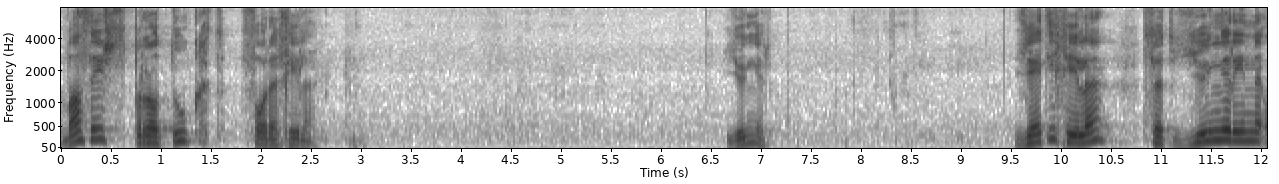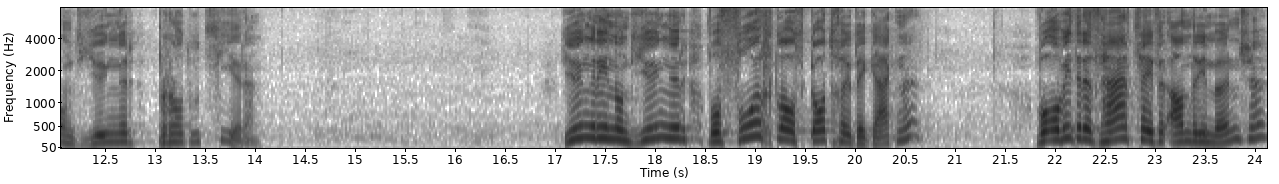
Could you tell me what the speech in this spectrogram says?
Was ist das Produkt von einer Kirche? Jünger. Jede Kille sollte Jüngerinnen und Jünger produzieren. Jüngerinnen und Jünger, die furchtlos Gott begegnen können die auch wieder ein Herz haben für andere Menschen,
